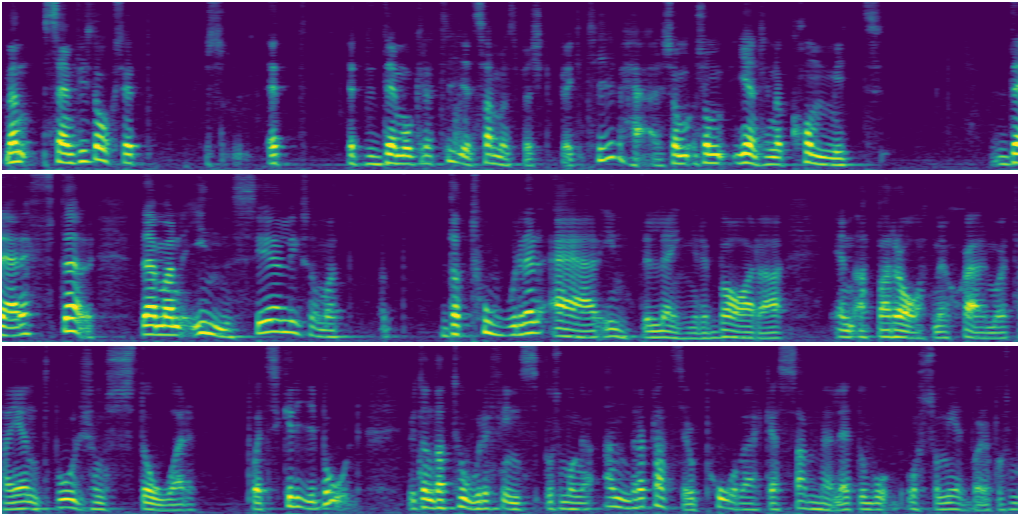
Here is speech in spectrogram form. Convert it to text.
Men sen finns det också ett, ett, ett demokrati, ett samhällsperspektiv här som, som egentligen har kommit därefter. Där man inser liksom att, att datorer är inte längre bara en apparat med en skärm och ett tangentbord som står på ett skrivbord. Utan datorer finns på så många andra platser och påverkar samhället och oss som medborgare på så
